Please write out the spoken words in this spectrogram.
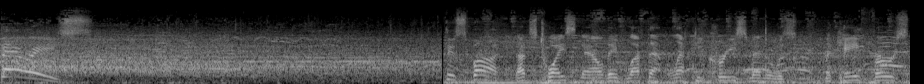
Buries. His spot. That's twice now they've left that lefty crease. Remember, it was McKay first.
